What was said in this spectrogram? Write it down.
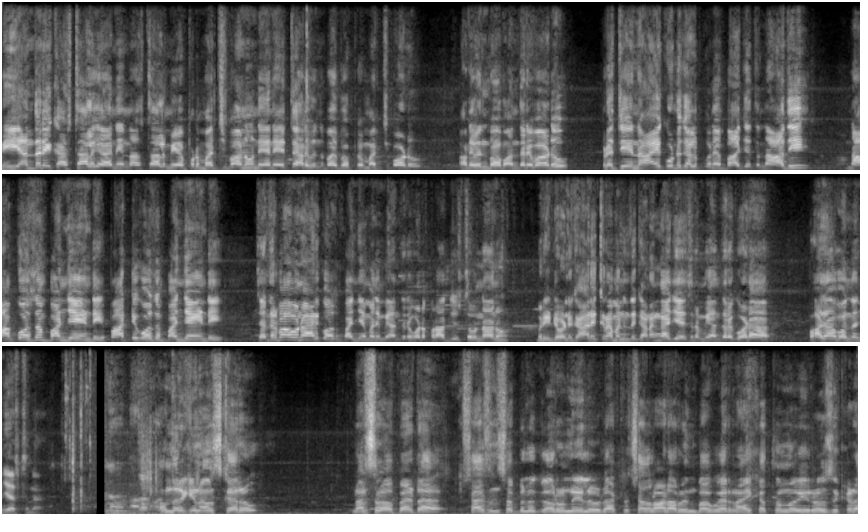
మీ అందరి కష్టాలు కానీ నష్టాలు మేము ఎప్పుడు మర్చిపోను. నేనైతే అరవింద్ బాబు ఎప్పుడు మర్చిపోడు. అరవింద్ బాబు అందరి వాడు. ప్రతి నాయకుడిని కలుపుకునే బాధ్యత నాది. నా కోసం పనిచేయండి పార్టీ కోసం పనిచేయండి చంద్రబాబు నాయుడు కోసం పనిచేయమని మీ అందరూ కూడా ప్రార్థిస్తున్నాను మరి ఇటువంటి కార్యక్రమాన్ని ఇంత ఘనంగా చేసిన మీ అందరూ కూడా పాదాబంధం చేస్తున్నా. అందరికీ నమస్కారం. నరసరావుపేట శాసనసభ్యులు గౌరవనీయులు డాక్టర్ చదలవాడ అరవింద్ బాబు గారి నాయకత్వంలో ఈరోజు ఇక్కడ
